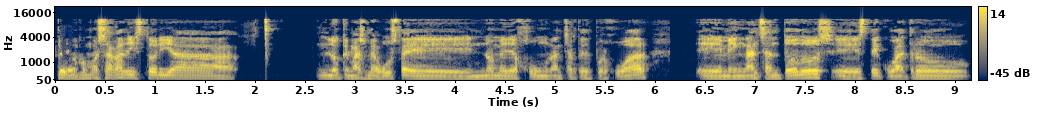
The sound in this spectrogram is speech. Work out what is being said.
Pero como saga de historia, lo que más me gusta, eh, no me dejo un Uncharted por jugar. Eh, me enganchan todos. eh, este 4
